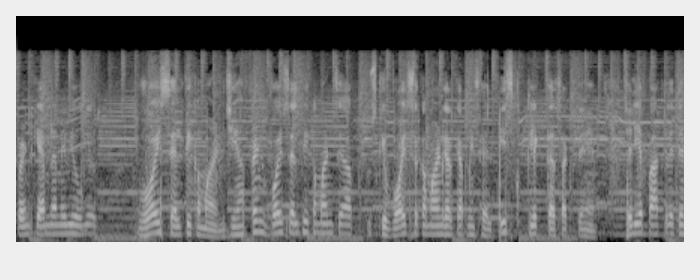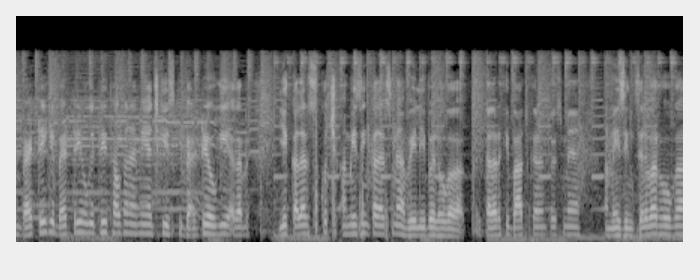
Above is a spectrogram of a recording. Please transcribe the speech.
फ्रंट कैमरा में भी हो गए वॉइस सेल्फी कमांड जी हाँ फ्रेंड वॉइस सेल्फी कमांड से आप उसके वॉइस से कमांड करके अपनी सेल्फीज़ को क्लिक कर सकते हैं। चलिए अब बात कर लेते हैं। बैटरी की, बैटरी होगी थ्री थाउज़ेंड की, इसकी बैटरी होगी। अगर ये कलर्स कुछ अमेजिंग कलर्स में अवेलेबल होगा। कलर की बात करें तो इसमें अमेजिंग सिल्वर होगा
